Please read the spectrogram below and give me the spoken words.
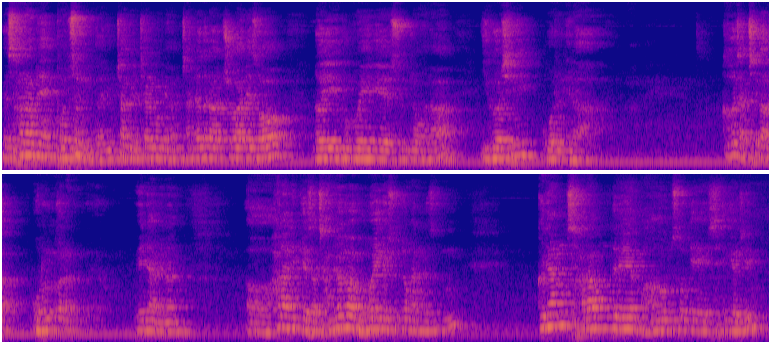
그 사람의 본성입니다. 6장 1절 보면 자녀들아 주 안에서 너희 부모에게 순종하라 이것이 옳으니라. 그거 자체가 옳은 거라는 거예요. 왜냐하면은 어, 하나님께서 자녀가 부모에게 순종하는 것은 그냥 사람들의 마음 속에 새겨진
